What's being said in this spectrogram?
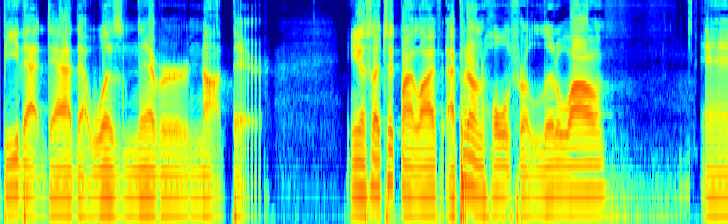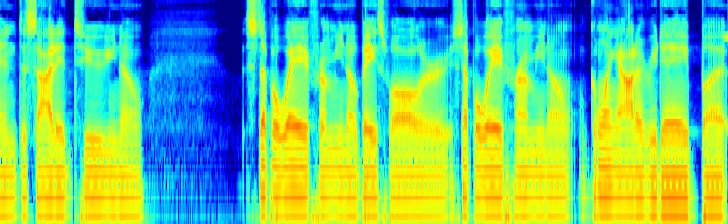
be that dad that was never not there. You know, so I took my life, I put it on hold for a little while and decided to, you know, step away from, you know, baseball or step away from, you know, going out every day, but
